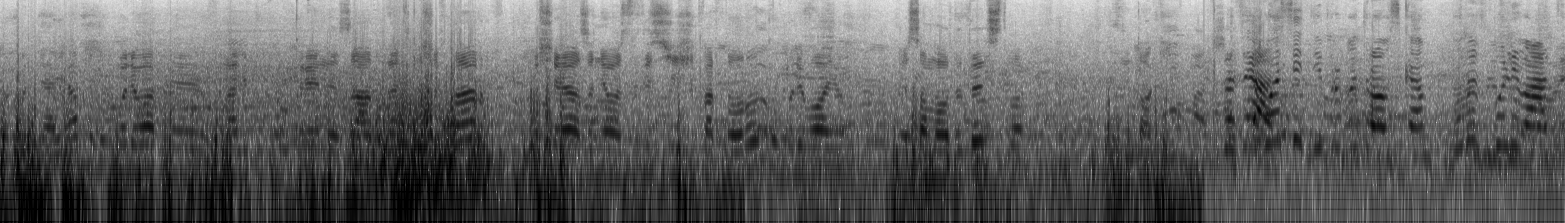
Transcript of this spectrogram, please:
Доброго дня. Я буду вболівати в фіналі Кубку України за Донецький Шахтар. Тому що я за нього з 2004 року вболіваю з самого дитинства. Ну так. Що це гості Дніпропетровська. Будуть вболівати.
